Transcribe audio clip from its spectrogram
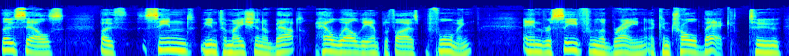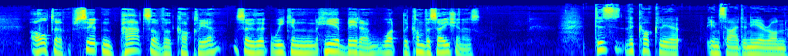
those cells both send the information about how well the amplifier is performing, and receive from the brain a control back to alter certain parts of the cochlea so that we can hear better what the conversation is. Does the cochlea inside an ear on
